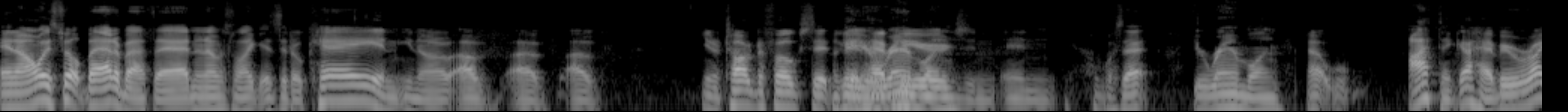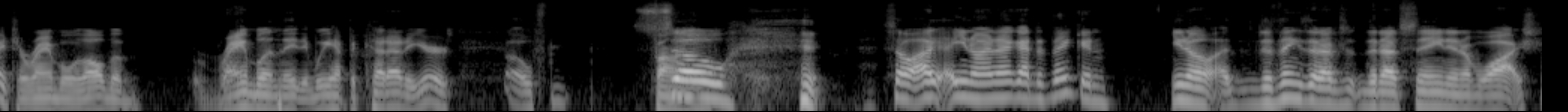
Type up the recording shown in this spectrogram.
and I always felt bad about that, and I was like, "Is it okay?" And you know, I've I've I've you know talked to folks that, Okay, that have rambling. beards, and and what's that? You're rambling. Uh, I think I have every right to ramble with all the rambling that we have to cut out of yours. Oh, Fine. So, so I, you know, and I got to thinking, you know, the things that I've that I've seen and I've watched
